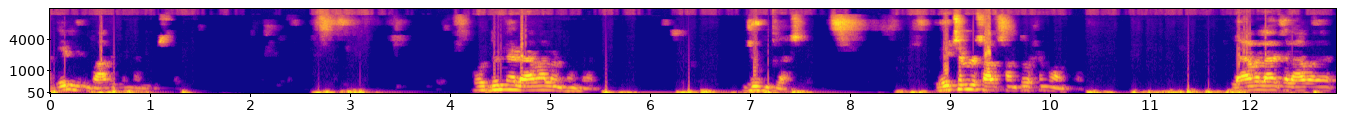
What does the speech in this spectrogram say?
అదే మీకు బాధ కింద అనిపిస్తుంది. పొద్దున్నే లేవాలనుకుంటారు. జూమ్ క్లాస్ లేచినప్పుడు చాలా సంతోషంగా ఉంటారు లేవలేక లేవలేక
